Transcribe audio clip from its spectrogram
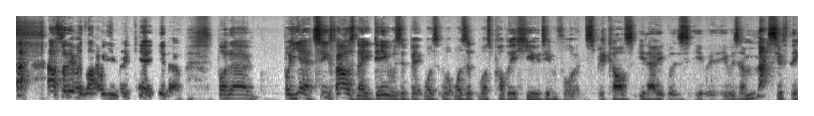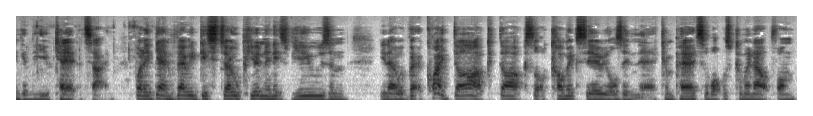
that's what it was like when you were a kid. You know, but. Um, but yeah, 2000 AD was a bit was was was probably a huge influence because you know it was it, it was a massive thing in the UK at the time. But again, very dystopian in its views and you know quite dark, dark sort of comic serials in there compared to what was coming out from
